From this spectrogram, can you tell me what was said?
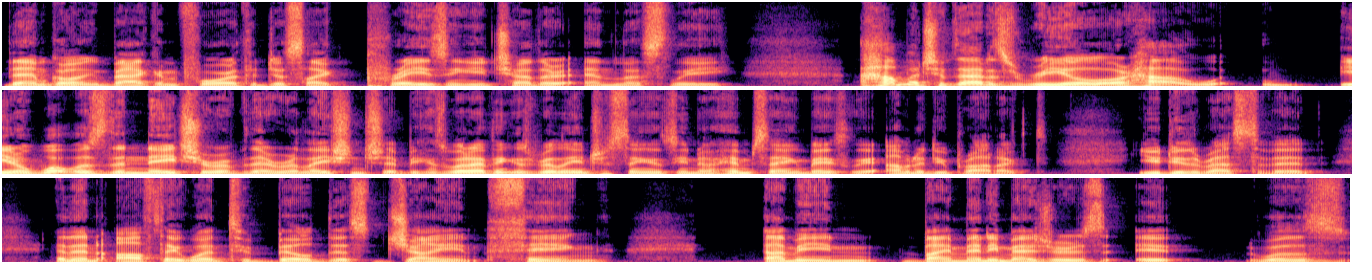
them going back and forth and just like praising each other endlessly. How much of that is real, or how you know what was the nature of their relationship? Because what I think is really interesting is you know him saying basically, "I'm going to do product, you do the rest of it," and then off they went to build this giant thing. I mean, by many measures, it was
